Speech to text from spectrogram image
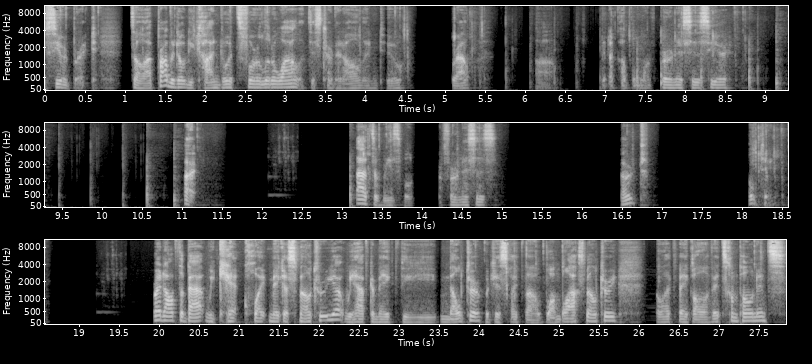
seared brick. So I probably don't need conduits for a little while. Let's just turn it all into grout. Uh, get a couple more furnaces here. Alright. That's a reasonable furnaces. Start. Okay. Right off the bat, we can't quite make a smeltery yet. We have to make the melter, which is like the one block smeltery. So let's make all of its components.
